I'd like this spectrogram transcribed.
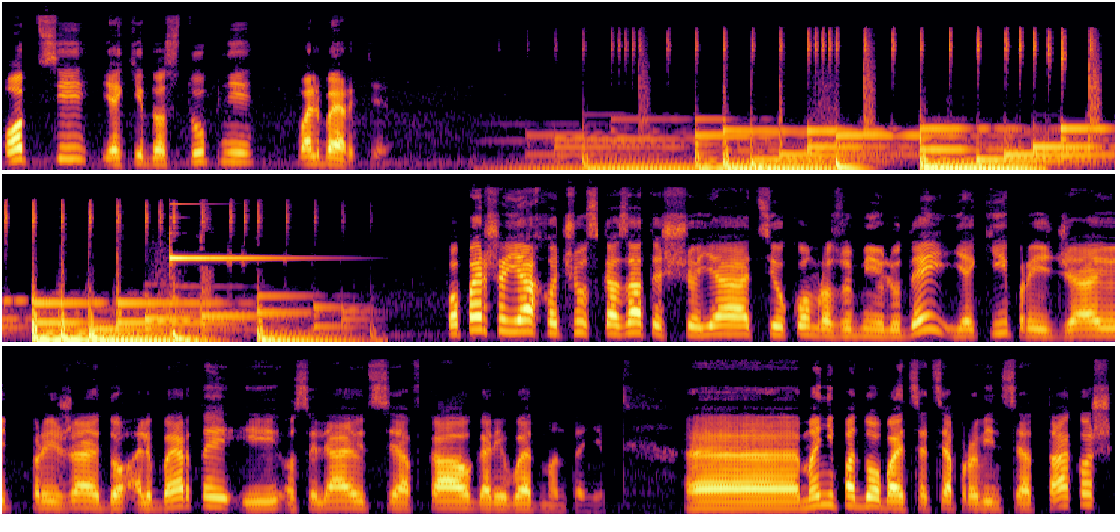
опції, які доступні в Альберті. По-перше, я хочу сказати, що я цілком розумію людей, які приїжджають, приїжджають до Альберти і оселяються в Калгарі в Едмонтоні. Е, мені подобається ця провінція також.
